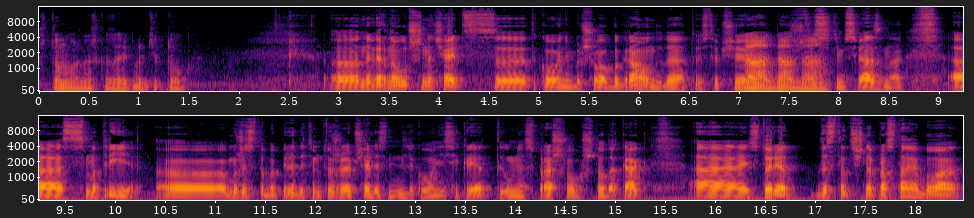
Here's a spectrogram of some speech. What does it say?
Что можно сказать про ТикТок? Э, наверное, лучше начать с э, такого небольшого бэкграунда, да, то есть вообще, да, да, что да. с этим связано. Э, смотри, мы же с тобой перед этим тоже общались, ни для кого не секрет, ты у меня спрашивал, что да как. История достаточно простая была,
